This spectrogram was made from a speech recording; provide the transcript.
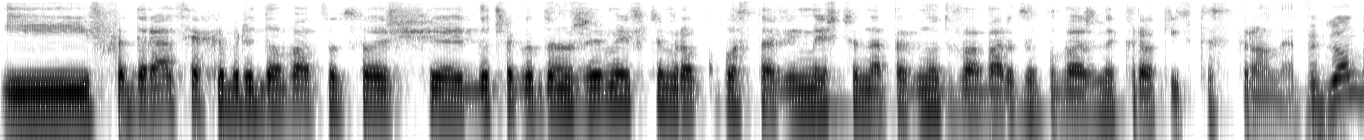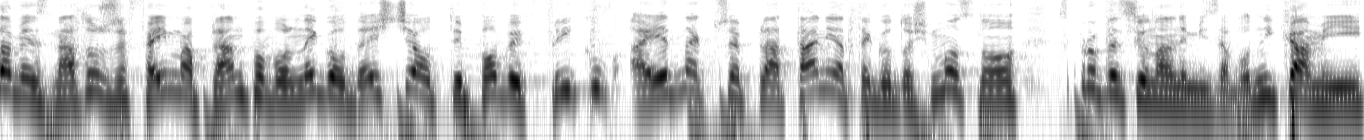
I Federacja Hybrydowa to coś, y, do czego dążymy i w tym roku postawimy jeszcze na pewno dwa bardzo poważne kroki w tę stronę. Wygląda więc na to, że Fame ma plan powolnego odejścia od typowych freaków, a jednak przeplatania tego dość mocno z profesjonalnymi zawodnikami.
